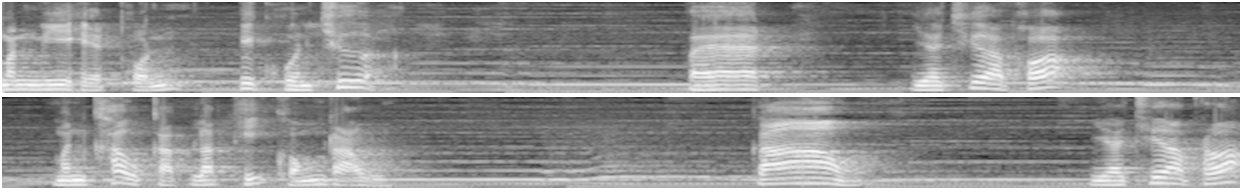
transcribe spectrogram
มันมีเหตุผลที่ควรเชื่อแปดอย่าเชื่อเพราะ มันเข้ากับลัทธิของเรา 9. อย่าเชื่อเพราะ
